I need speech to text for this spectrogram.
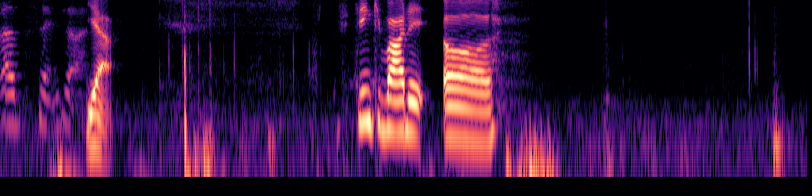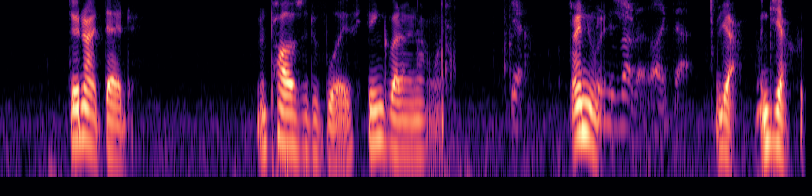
at the same time. Yeah. If you think about it, uh, they're not dead. In a positive way, if you think about it in that way. Yeah. Anyways. Think about it like that. Yeah, exactly.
